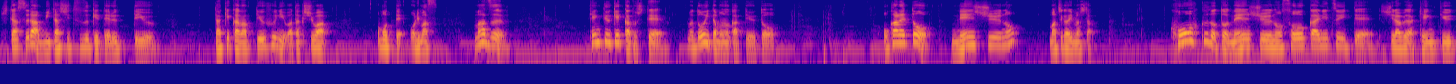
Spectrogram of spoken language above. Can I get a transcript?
ひたすら満たし続けてるっていうだけかなっていうふうに私は思っております。まず研究結果として、まあ、どういったものかっていうとお金と年収の間違いました幸福度と年収の相関について調べた研究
